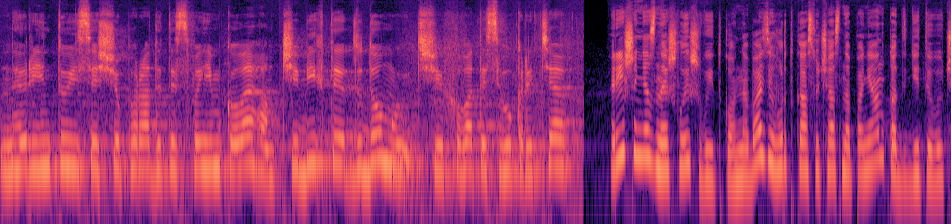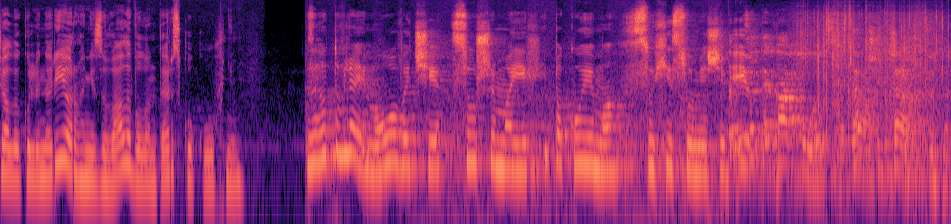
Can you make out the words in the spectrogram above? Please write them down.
не орієнтуюся, що порадити своїм колегам, чи бігти додому, чи ховатись в укриття. Рішення знайшли швидко. На базі гуртка Сучасна панянка, де діти вивчали кулінарію, організували волонтерську кухню. Заготовляємо овочі, сушимо їх і пакуємо в сухі суміші. Це така порція, так? Так, так.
